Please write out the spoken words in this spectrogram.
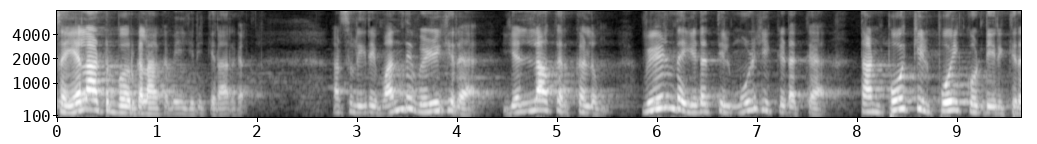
செயலாற்றுபவர்களாகவே இருக்கிறார்கள். நான் சொல்கிறேன் வந்து விழுகிற எல்லா கற்களும் வீழ்ந்த இடத்தில் மூழ்கி கிடக்க தன் போக்கில் போய்க் கொண்டிருக்கிற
